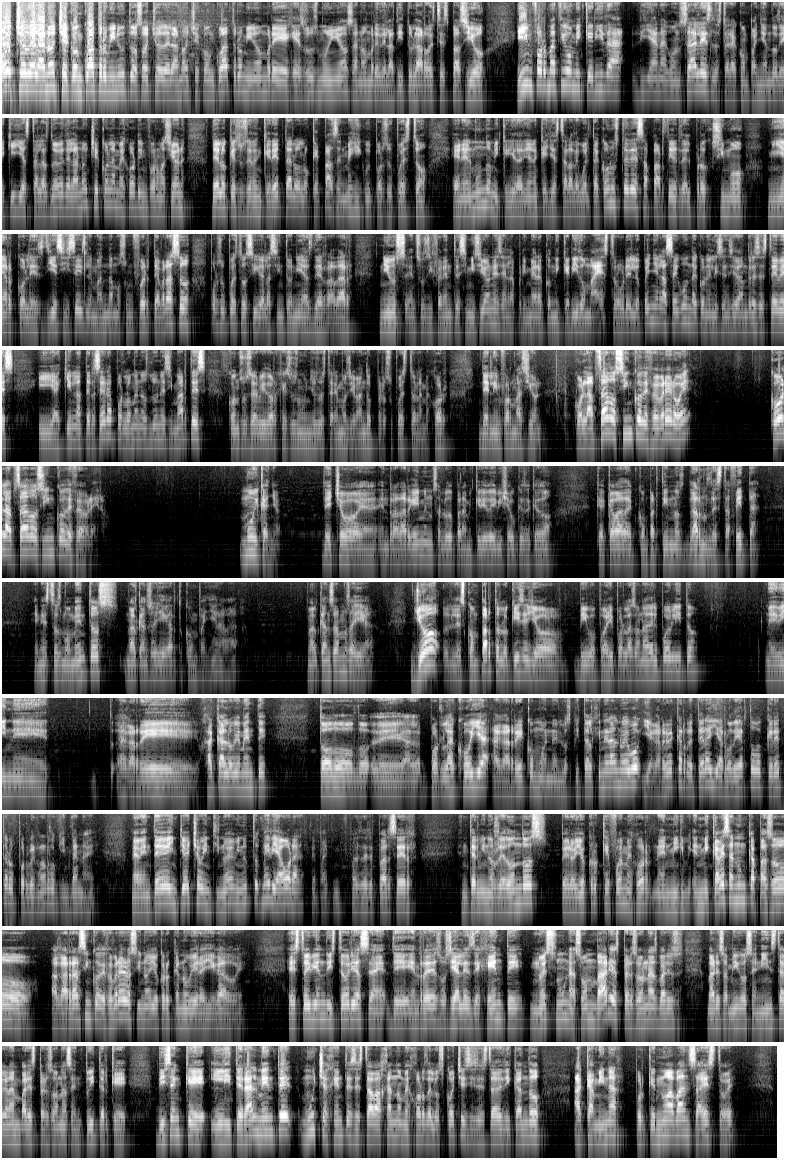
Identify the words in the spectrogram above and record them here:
8 de la noche con 4 minutos, 8 de la noche con 4. Mi nombre es Jesús Muñoz, a nombre de la titular de este espacio informativo, mi querida Diana González. La estaré acompañando de aquí y hasta las 9 de la noche con la mejor información de lo que sucede en Querétaro, lo que pasa en México y por supuesto en el mundo. Mi querida Diana, que ya estará de vuelta con ustedes a partir del próximo miércoles 16. Le mandamos un fuerte abrazo. Por supuesto, siga las sintonías de Radar News en sus diferentes emisiones. En la primera con mi querido maestro Aurelio Peña, en la segunda con el licenciado Andrés Esteves y aquí en la tercera, por lo menos lunes y martes, con su servidor Jesús Muñoz lo estaremos llevando, por supuesto, la mejor de la información. Colapsado 5 de febrero, ¿eh? Colapsado 5 de febrero. Muy cañón. De hecho, en Radar Gaming, un saludo para mi querido Ivy Show que se quedó, que acaba de compartirnos, darnos la estafeta. En estos momentos no alcanzó a llegar tu compañera, ¿va? No alcanzamos a llegar. Yo les comparto lo que hice. Yo vivo por ahí por la zona del pueblito. Me vine agarré Jacal, obviamente, todo eh, por la joya, agarré como en el Hospital General Nuevo y agarré la carretera y a rodear todo Querétaro por Bernardo Quintana. ¿eh? Me aventé 28, 29 minutos, media hora, para ser, en términos redondos, pero yo creo que fue mejor. En mi, en mi cabeza nunca pasó agarrar 5 de febrero, si no yo creo que no hubiera llegado. ¿eh? Estoy viendo historias eh, de, en redes sociales de gente, no es una, son varias personas, varios, varios amigos en Instagram, varias personas en Twitter que dicen que literalmente mucha gente se está bajando mejor de los coches y se está dedicando a caminar, porque no avanza esto, ¿eh?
